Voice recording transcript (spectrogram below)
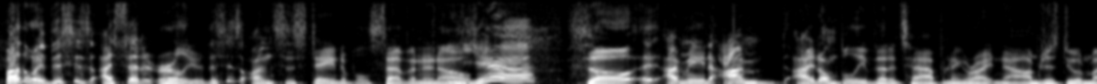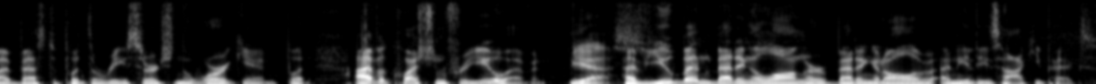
By the way, this is I said it earlier. This is unsustainable. Seven and zero. Yeah, So eh, I mean, I'm I don't believe that it's happening right now. I'm just doing my best to put the research and the work in. But I have a question for you, Evan. yes. Have you been betting along or betting at all of any of these hockey picks?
